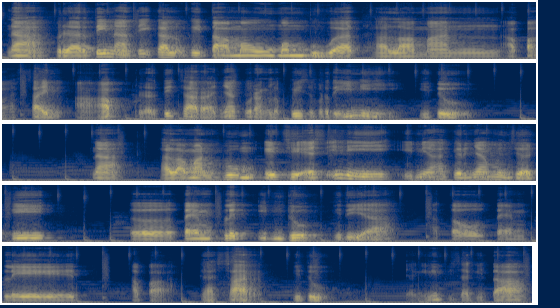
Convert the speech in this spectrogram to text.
Nah, berarti nanti kalau kita mau membuat halaman apa sign up, berarti caranya kurang lebih seperti ini, gitu. Nah, halaman home EJS ini ini akhirnya menjadi uh, template induk gitu ya, atau template apa dasar gitu. Yang ini bisa kita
